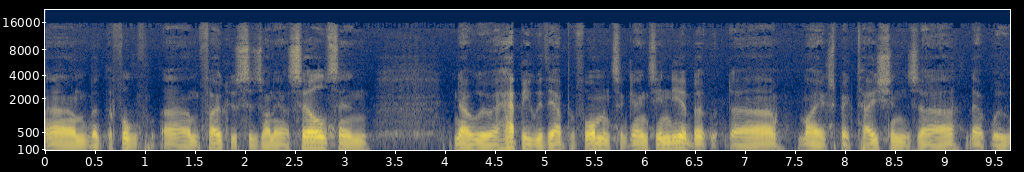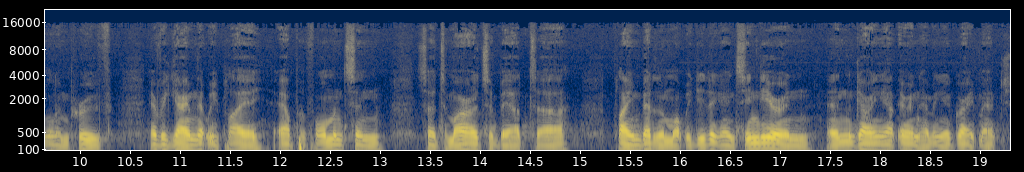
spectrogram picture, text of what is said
Um, but the full um, focus is on ourselves, and you know we were happy with our performance against India. But uh, my expectations are that we will improve every game that we play our performance, and so tomorrow it's about uh, playing better than what we did against India and, and going out there and having a great match.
